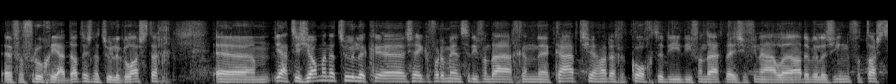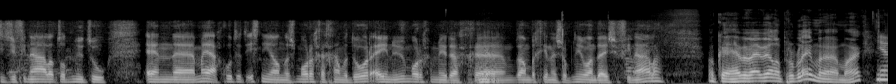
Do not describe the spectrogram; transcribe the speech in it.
eh, vervroegen. Ja, dat is natuurlijk lastig. Ehm, ja, het is jammer natuurlijk. eh, zeker voor de mensen die vandaag een eh, kaartje hadden gekocht. Die, die vandaag deze finale hadden willen zien. Fantastische finale tot nu toe. En, eh, maar ja, goed, het is niet anders. Morgen gaan we door. 1 uur, morgenmiddag. eh, Ja. Dan beginnen ze opnieuw aan deze finale. Oké, hebben wij wel een probleem, eh, Mark? Ja.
